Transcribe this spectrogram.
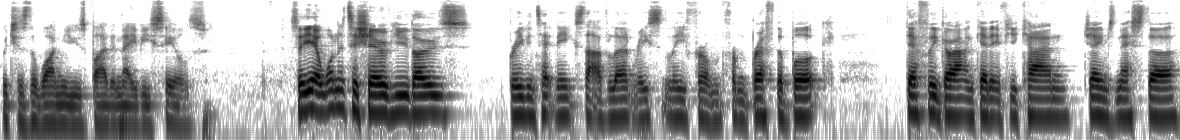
which is the one used by the Navy SEALs. So, yeah, I wanted to share with you those breathing techniques that I've learned recently from, from Breath the book. definitely go out and get it if you can. James Nestor,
